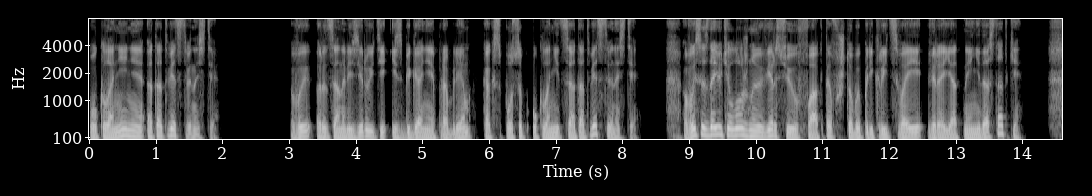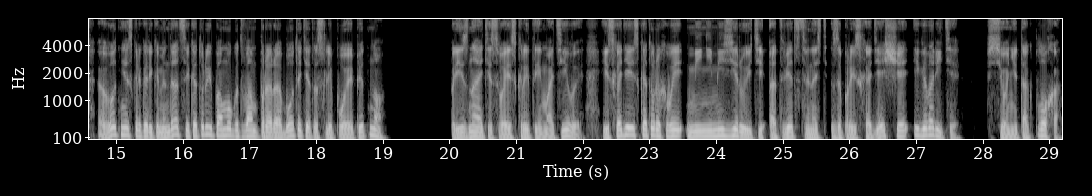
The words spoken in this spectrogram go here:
Уклонение от ответственности. Вы рационализируете избегание проблем как способ уклониться от ответственности? Вы создаете ложную версию фактов, чтобы прикрыть свои вероятные недостатки? Вот несколько рекомендаций, которые помогут вам проработать это слепое пятно. Признайте свои скрытые мотивы, исходя из которых вы минимизируете ответственность за происходящее и говорите «все не так плохо».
